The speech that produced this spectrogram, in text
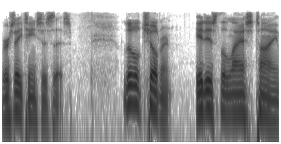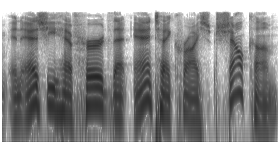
Verse 18 says this Little children, it is the last time, and as ye have heard that Antichrist shall come,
